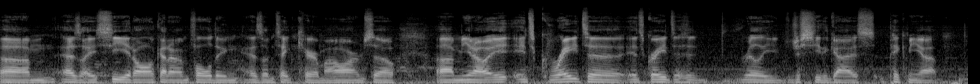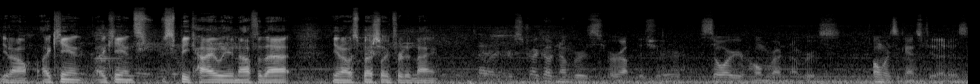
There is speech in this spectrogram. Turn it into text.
um, as I see it all kind of unfolding as I'm taking care of my arm. So, um, you know, it, it's great to it's great to really just see the guys pick me up. You know, I can't I can't speak highly enough of that. You know, especially for tonight. Your strikeout numbers are up this year. So are your home run numbers. Homers against you, that is.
